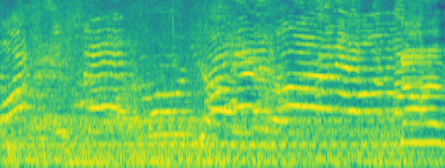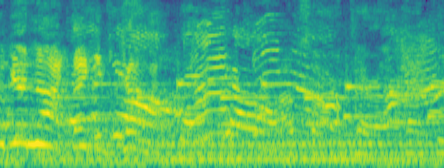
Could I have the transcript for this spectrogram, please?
What did you say? No, have a good night. Thank you for coming. Thank you. I'm sorry, Tara.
